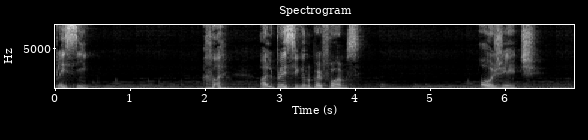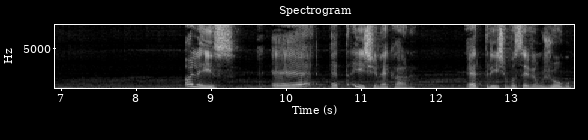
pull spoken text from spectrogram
Play 5. Olha o Play 5 no performance. Ô, oh, gente. Olha isso. É, é triste, né, cara? É triste você ver um jogo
